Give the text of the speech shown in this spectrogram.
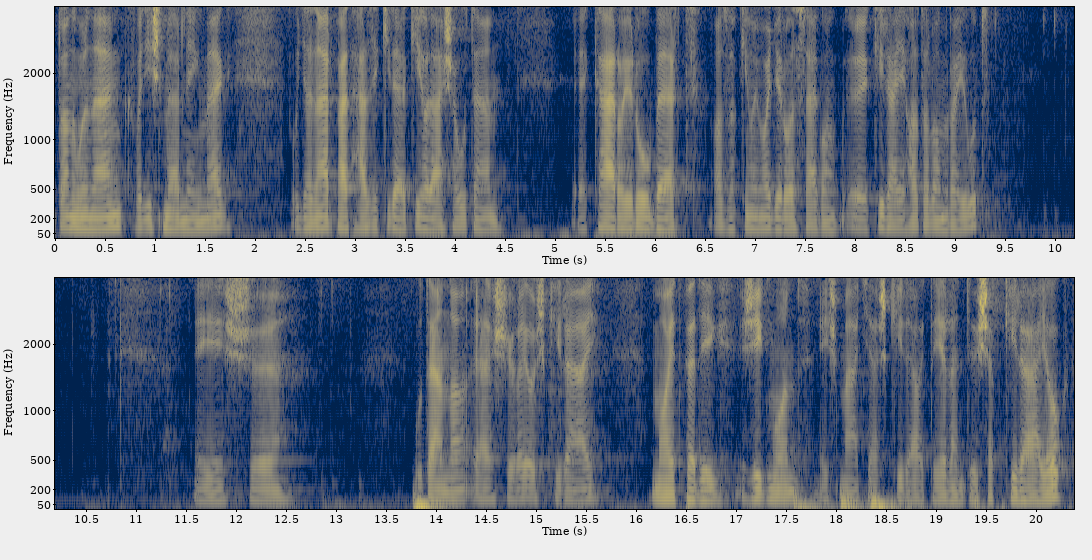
tanulnánk, vagy ismernénk meg. Ugye az Árpád-házi király kihalása után Károly Róbert az, aki majd Magyarországon királyi hatalomra jut, és utána első Lajos király, majd pedig Zsigmond és Mátyás király, a jelentősebb királyok.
